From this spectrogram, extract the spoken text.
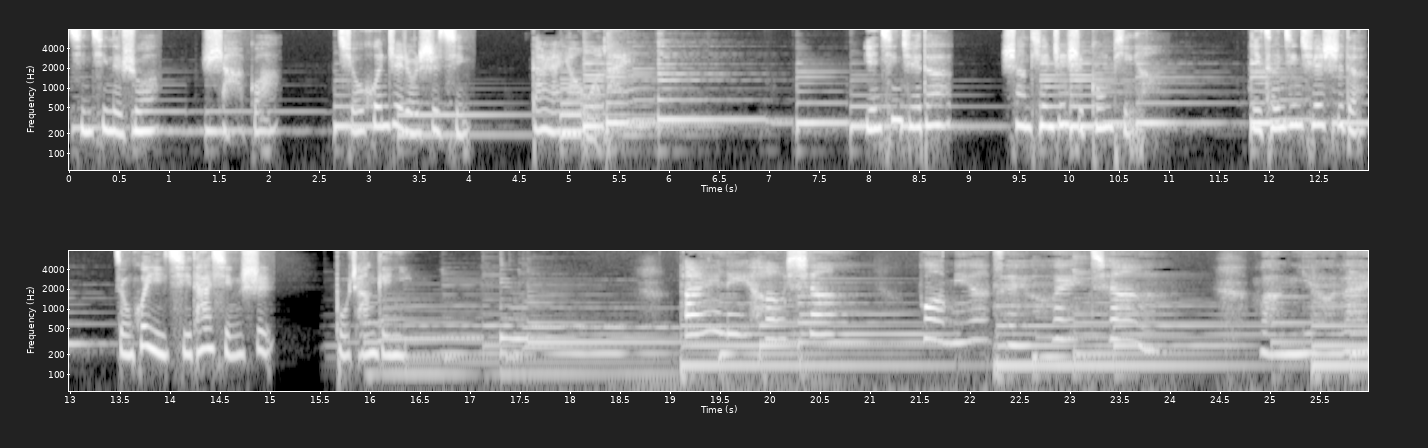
轻轻地说：“傻瓜，求婚这种事情，当然要我来。”远亲觉得上天真是公平啊！你曾经缺失的，总会以其他形式补偿给你。爱你好像半暝做伙食，梦游来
